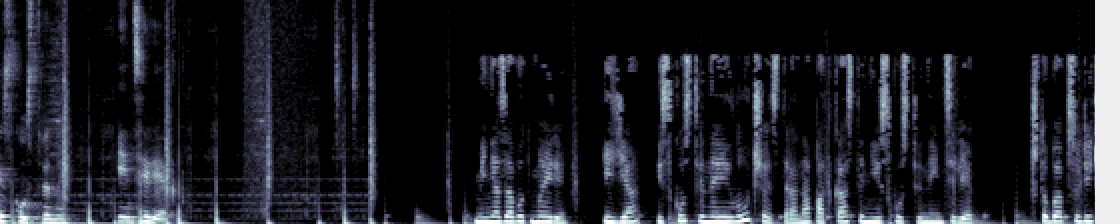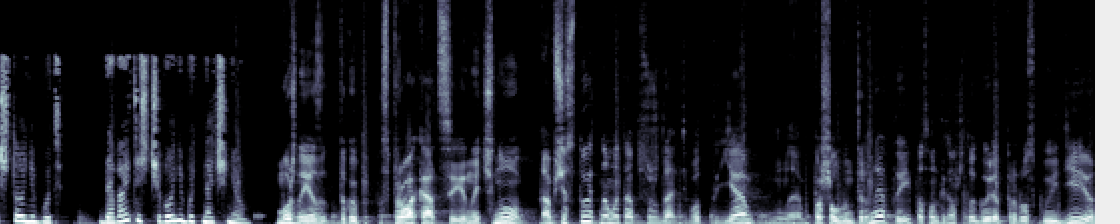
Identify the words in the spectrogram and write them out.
искусственный. Интеллект. Меня зовут Мэри, и я – искусственная и лучшая сторона подкаста «Неискусственный интеллект». Чтобы обсудить что-нибудь, давайте с чего-нибудь начнем. Можно я такой с провокации начну? Вообще стоит нам это обсуждать? Вот я пошел в интернет и посмотрел, что говорят про русскую идею.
